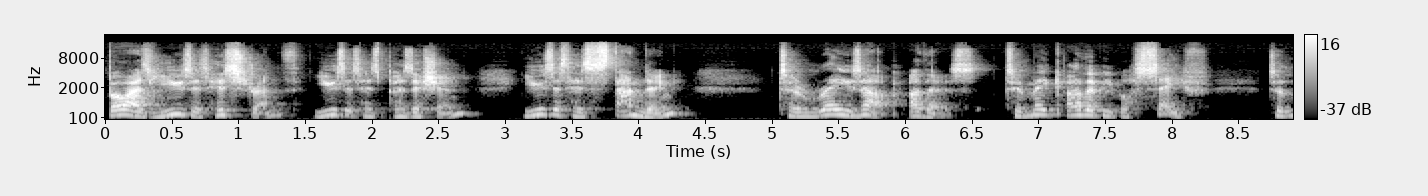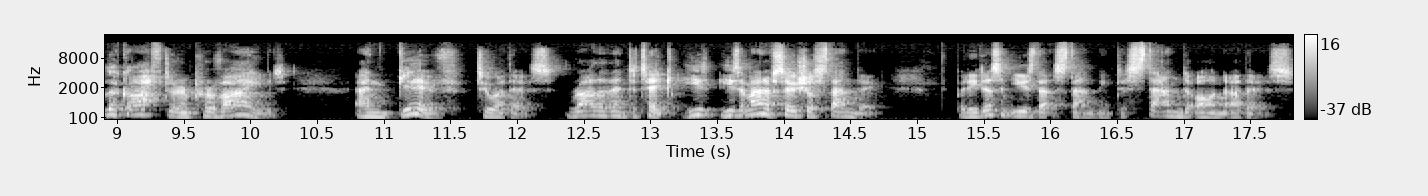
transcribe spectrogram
Boaz uses his strength, uses his position, uses his standing to raise up others, to make other people safe, to look after and provide and give to others rather than to take. He's, he's a man of social standing, but he doesn't use that standing to stand on others.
